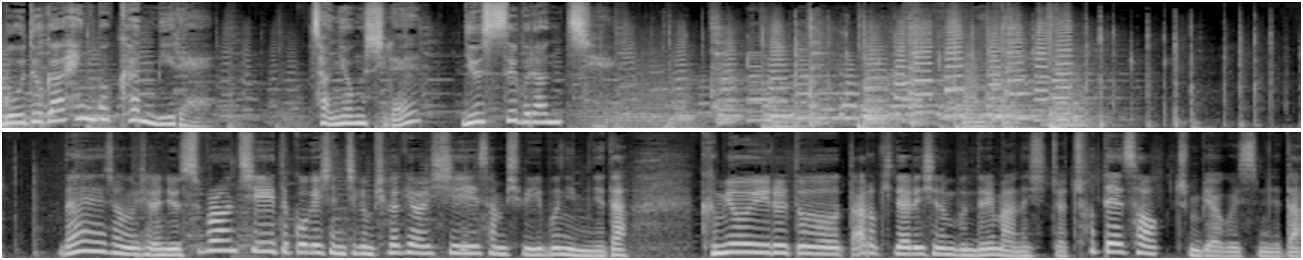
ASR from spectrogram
모두가 행복한 미래 정용실의 뉴스 브런치 네, 정유실의 뉴스 브런치 듣고 계신 지금 시각 10시 32분입니다. 금요일을 또 따로 기다리시는 분들이 많으시죠. 초대석 준비하고 있습니다.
